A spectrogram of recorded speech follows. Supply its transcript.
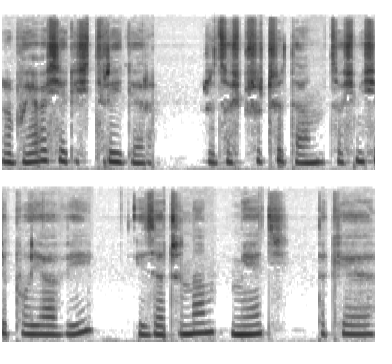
że pojawia się jakiś trigger, że coś przeczytam, coś mi się pojawi i zaczynam mieć takie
